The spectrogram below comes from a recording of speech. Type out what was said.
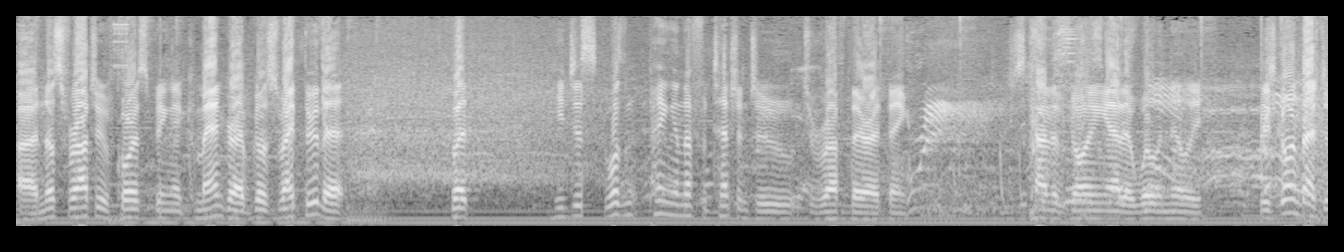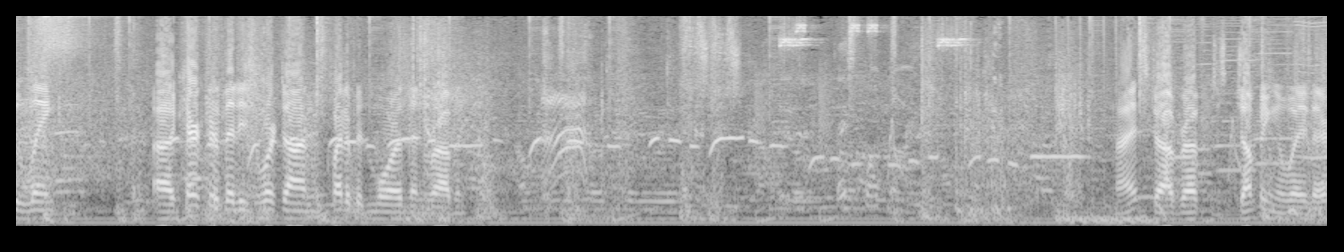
uh, Nosferatu, of course, being a command grab, goes right through that. But he just wasn't paying enough attention to, to Ruff there, I think. Just kind of going at it willy-nilly. He's going back to Link, a character that he's worked on quite a bit more than Robin. Nice job, Ruff. Just jumping away there.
